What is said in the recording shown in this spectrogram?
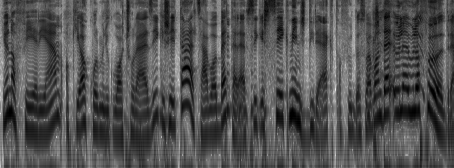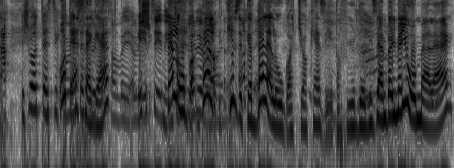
Jön a férjem, aki akkor mondjuk vacsorázik, és egy tálcával betelepszik, és szék nincs direkt a fürdőszobában, de ő leül a földre. És ott eszik, ott eszeget, és belóga, bel, képzeld belelógatja a kezét a fürdővízembe, hogy mert jó meleg,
